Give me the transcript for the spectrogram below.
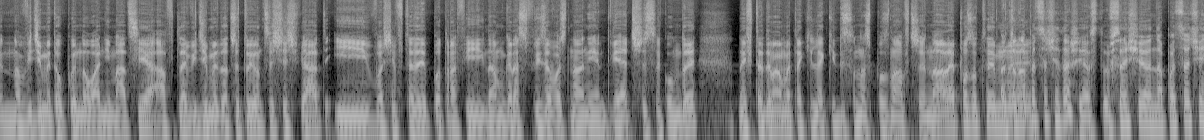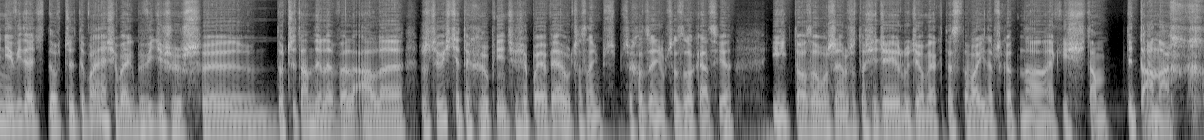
y, no, widzimy tą płynną animację, a w tle widzimy doczytujący się świat i właśnie wtedy potrafi nam gra sfrizować na, nie wiem, 2-3 sekundy. No i wtedy mamy taki lekki dysonans poznawczy. No ale poza tym... Ale to na y, PC też jest. W sensie na PC nie widać doczytywania się, bo jakby widzisz już y, doczytany level, ale rzeczywiście te chrupnięcia się pojawiają czasami przy przechodzeniu przez lokacje i to zauważyłem, że to się dzieje ludziom jak testowali na przykład na jakichś tam tytanach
